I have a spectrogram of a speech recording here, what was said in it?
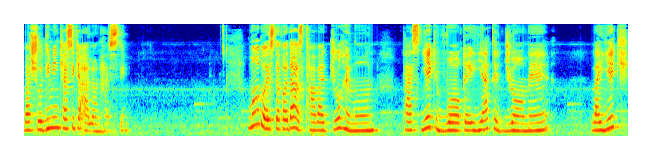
و شدیم این کسی که الان هستیم. ما با استفاده از توجهمون پس یک واقعیت جامع و یک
